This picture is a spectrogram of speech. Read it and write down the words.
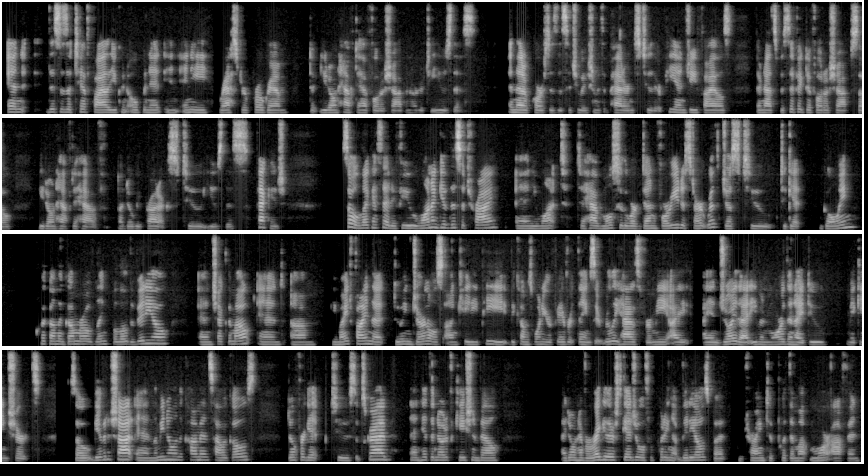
And this is a TIFF file. You can open it in any raster program. You don't have to have Photoshop in order to use this. And that, of course, is the situation with the patterns too. They're PNG files they're not specific to Photoshop, so you don't have to have Adobe products to use this package. So, like I said, if you want to give this a try and you want to have most of the work done for you to start with, just to, to get going, click on the Gumroad link below the video and check them out. And um, you might find that doing journals on KDP becomes one of your favorite things. It really has for me. I, I enjoy that even more than I do making shirts. So give it a shot and let me know in the comments how it goes. Don't forget to subscribe and hit the notification bell. I don't have a regular schedule for putting up videos, but I'm trying to put them up more often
